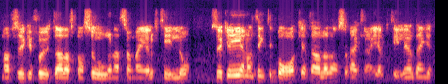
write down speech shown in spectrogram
man försöker få ut alla sponsorerna som har hjälpt till och försöker ge någonting tillbaka till alla de som verkligen har hjälpt till helt enkelt.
